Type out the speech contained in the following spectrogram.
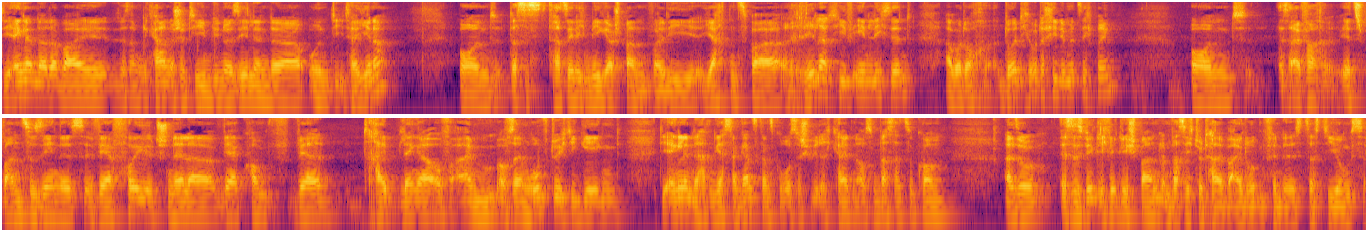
die Engländer dabei, das amerikanische Team, die Neuseeländer und die Italiener. Und das ist tatsächlich mega spannend, weil die Yachten zwar relativ ähnlich sind, aber doch deutliche Unterschiede mit sich bringen. Und es einfach jetzt spannend zu sehen ist, wer feult schneller, wer kommt, wer treibt länger auf einem, auf seinem Rumpf durch die Gegend. Die Engländer hatten gestern ganz, ganz große Schwierigkeiten, aus dem Wasser zu kommen. Also es ist wirklich, wirklich spannend. Und was ich total beeindruckend finde, ist, dass die Jungs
